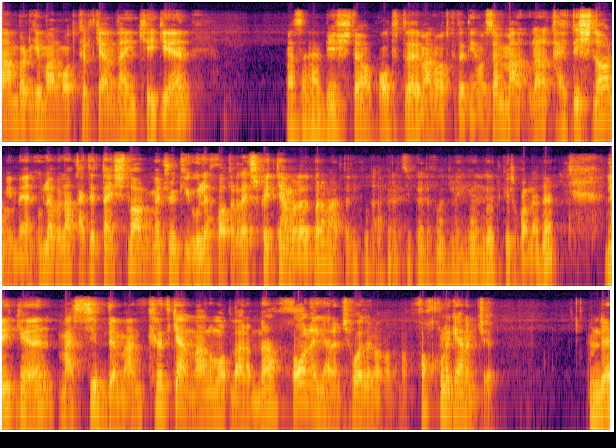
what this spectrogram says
numberga ma'lumot kiritgandan keyin masalan 5 ta 6 ta ma'lumot kiritadigan bo'lsam, men ularni qayta ishlay olmayman. Ular bilan qaytadan ishlay olmayman, chunki ular xotiradan chiqib ketgan bo'ladi. Bir martalik xuddi operativkada foydalanganda o'tib ketib qoladi. Lekin massivda men kiritgan ma'lumotlarimdan xohlaganimcha foydalana olaman. Xohlaganimcha. Unda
